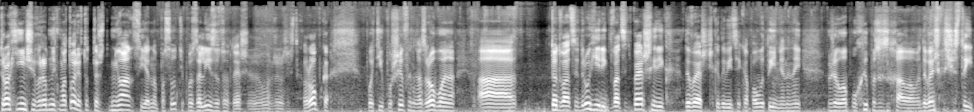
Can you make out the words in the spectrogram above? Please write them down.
трохи інший виробник моторів. Тут теж нюанси є. Ну, по суті, по залізу, то теж коробка по типу шифінга зроблена. А то 22 рік, 21 рік, ДВшечка, дивіться, яка павутиння, на неї вже лапухи позасихала, а ДВшка ще стоїть.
